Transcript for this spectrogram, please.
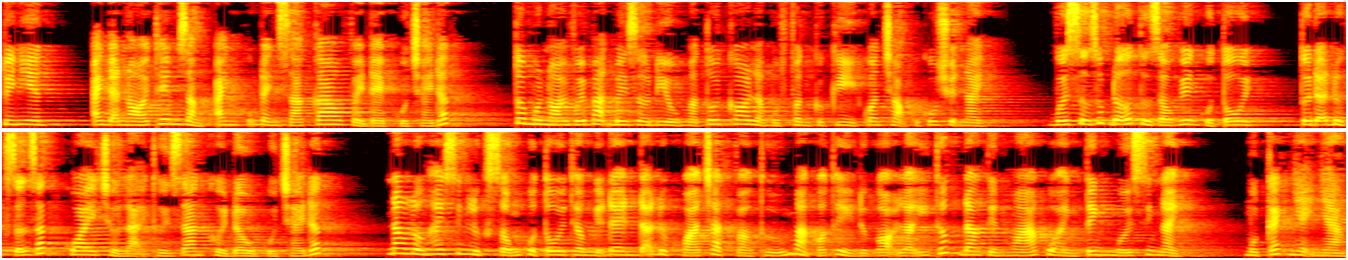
Tuy nhiên, anh đã nói thêm rằng anh cũng đánh giá cao vẻ đẹp của trái đất. Tôi muốn nói với bạn bây giờ điều mà tôi coi là một phần cực kỳ quan trọng của câu chuyện này. Với sự giúp đỡ từ giáo viên của tôi, tôi đã được dẫn dắt quay trở lại thời gian khởi đầu của trái đất. Năng lượng hay sinh lực sống của tôi theo nghĩa đen đã được khóa chặt vào thứ mà có thể được gọi là ý thức đang tiến hóa của hành tinh mới sinh này. Một cách nhẹ nhàng,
